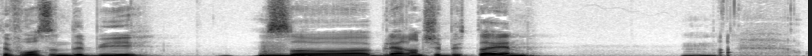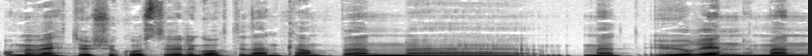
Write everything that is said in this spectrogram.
til å få sin debut, mm. så blir han ikke bytta inn. Og vi vet jo ikke hvordan det ville gått i den kampen eh, med Urin, men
